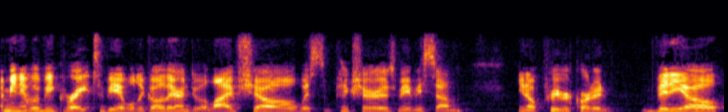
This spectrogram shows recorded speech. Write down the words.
I mean, it would be great to be able to go there and do a live show with some pictures, maybe some, you know, pre-recorded video,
